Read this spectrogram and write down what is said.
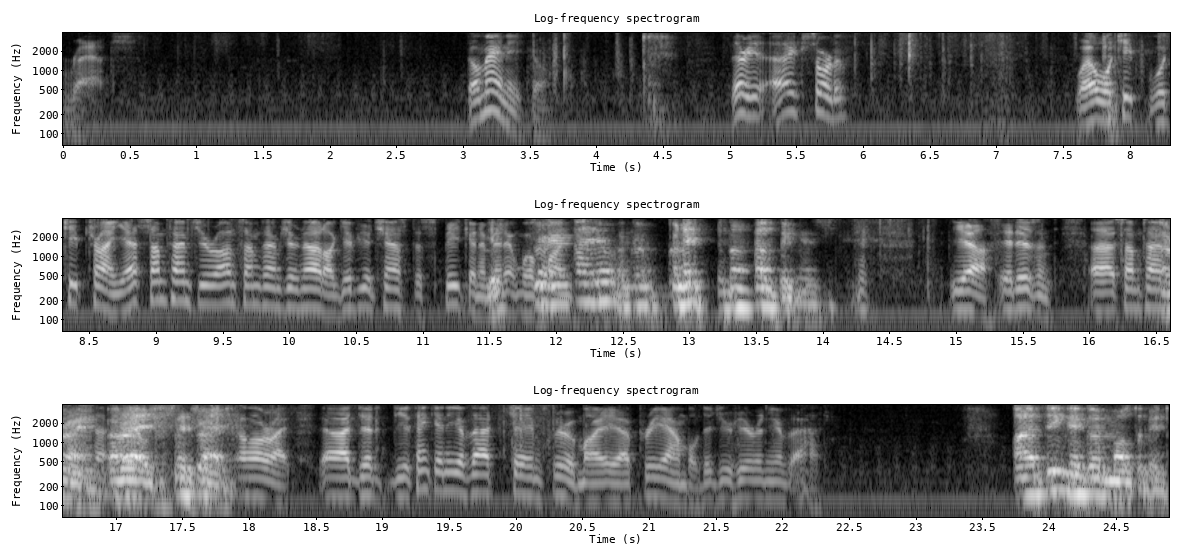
Rats. Domenico. There you, uh, sort of. Well, we'll keep we'll keep trying. Yes, sometimes you're on, sometimes you're not. I'll give you a chance to speak in a minute. We'll Sorry, find. I know, connect is not helping us. Yeah, it isn't. Uh, sometimes. All it's- right, all right, that's right. All right. Uh, did do you think any of that came through my uh, preamble? Did you hear any of that? I think I got most of it.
